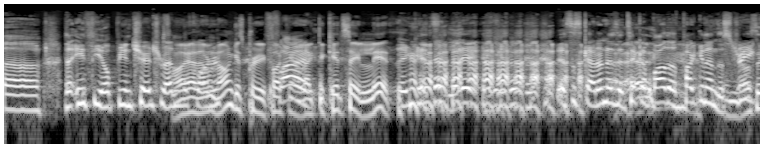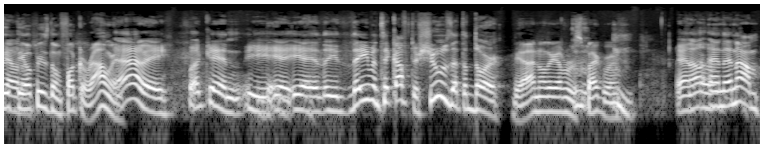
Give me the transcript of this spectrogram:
the the Ethiopian church right Oh in the yeah, that one, corner. that one gets pretty fucking Fuck. like the kids say lit. It gets lit. Esos cabrones that take up all the parking in the street. Those cabrón. Ethiopians don't fuck around with. Yeah, they fucking yeah, yeah, they, they even take off their shoes at the door. Yeah, I know they have respect, man. You know, and then um,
